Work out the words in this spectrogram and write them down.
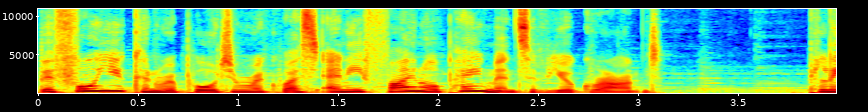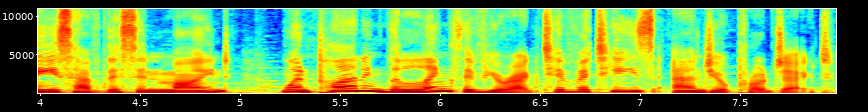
before you can report and request any final payments of your grant. Please have this in mind when planning the length of your activities and your project.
